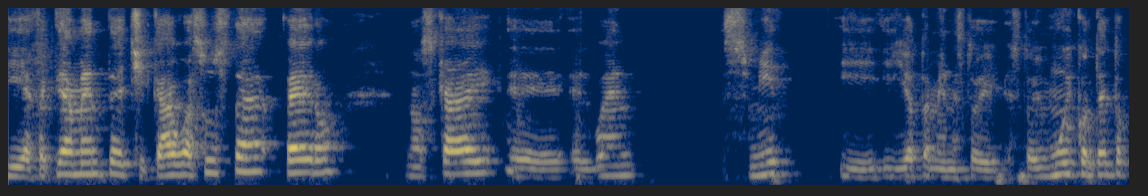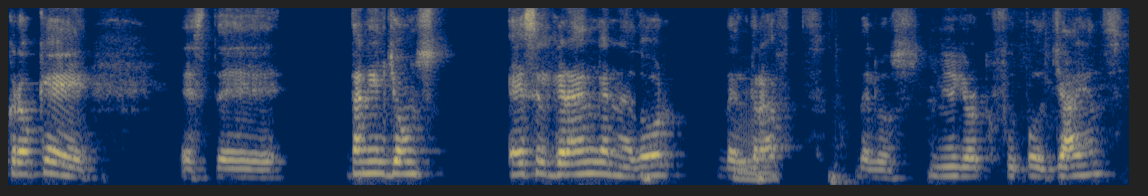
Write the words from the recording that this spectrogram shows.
y efectivamente Chicago asusta, pero nos cae eh, el buen Smith y, yo también estoy, estoy muy contento. Creo que este, Daniel Jones es el gran ganador del draft de los New York Football Giants,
